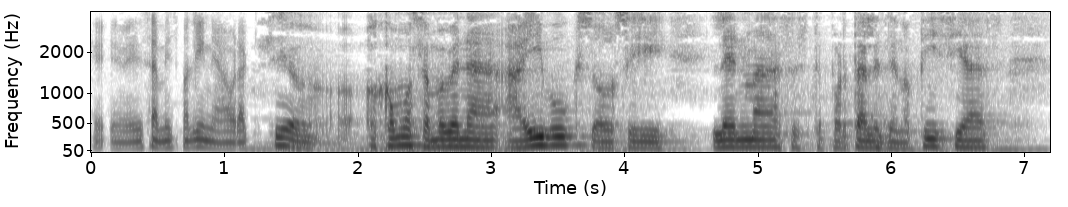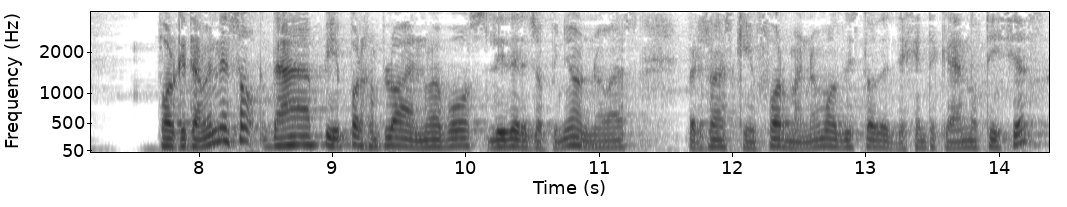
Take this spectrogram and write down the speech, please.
eh, en esa misma línea ahora. Sí, o, cómo se mueven a, a ebooks, o si leen más este, portales de noticias, porque también eso da pie, por ejemplo, a nuevos líderes de opinión, nuevas personas que informan, ¿no? Hemos visto desde gente que da noticias,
